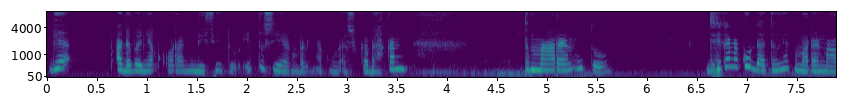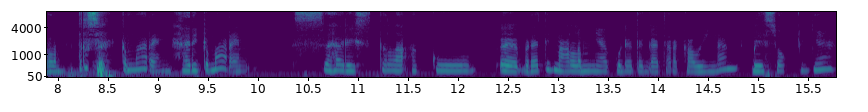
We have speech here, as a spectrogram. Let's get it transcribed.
ya ada banyak orang di situ. Itu sih yang paling aku nggak suka. Bahkan kemarin itu jadi kan aku datangnya kemarin malam. Terus kemarin hari kemarin sehari setelah aku eh, berarti malamnya aku datang ke acara kawinan besoknya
